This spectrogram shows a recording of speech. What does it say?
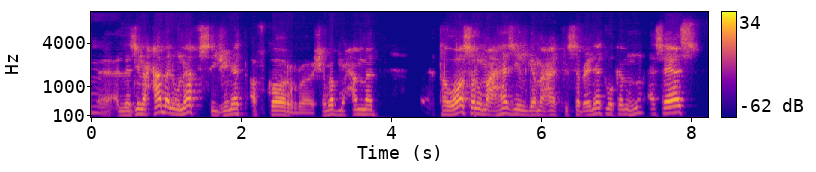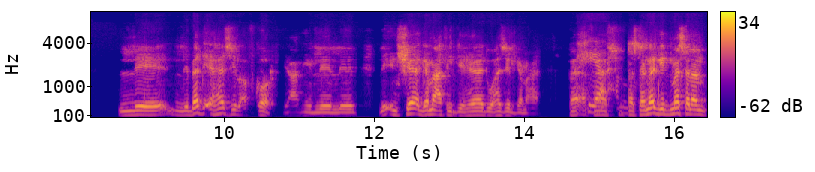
آه الذين حملوا نفس جينات أفكار شباب محمد تواصلوا مع هذه الجماعات في السبعينات وكانوا هم أساس لبدء هذه الأفكار. يعني لإنشاء جماعة الجهاد وهذه الجماعات. فسنجد مثلا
